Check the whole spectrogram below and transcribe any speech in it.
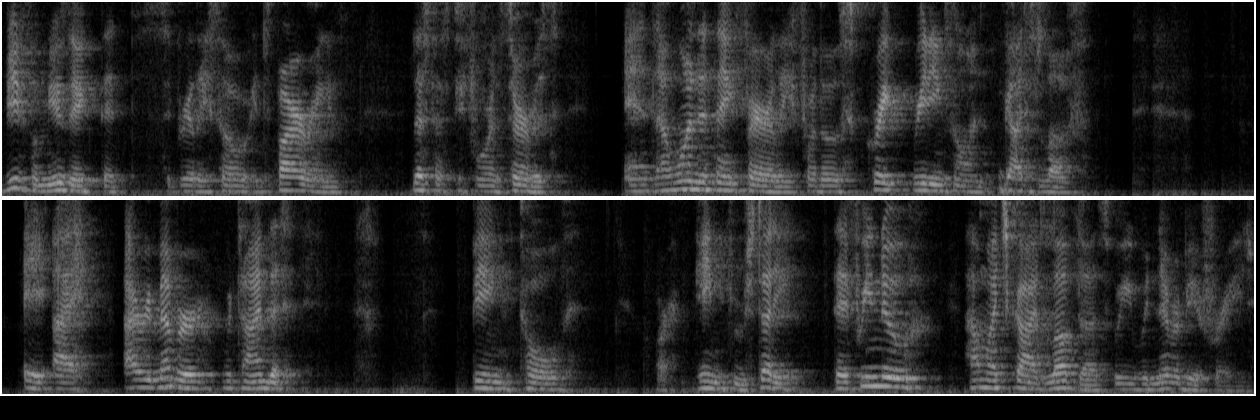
beautiful music that's really so inspiring lifts us before the service. And I wanted to thank Fairley for those great readings on God is love. I, I remember a time that being told or gaining from study that if we knew how much God loved us, we would never be afraid.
